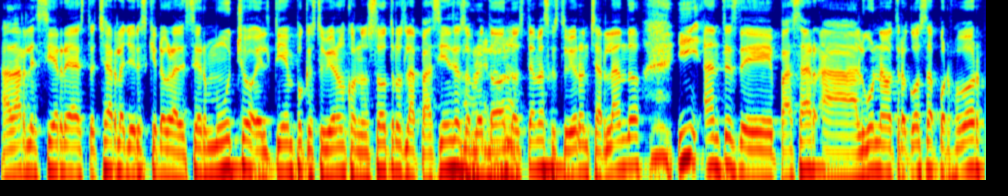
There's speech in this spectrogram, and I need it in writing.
a darle cierre a esta charla. Yo les quiero agradecer mucho el tiempo que estuvieron con nosotros, la paciencia, sobre de todo los temas que estuvieron charlando. Y antes de pasar a alguna otra cosa, por favor,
